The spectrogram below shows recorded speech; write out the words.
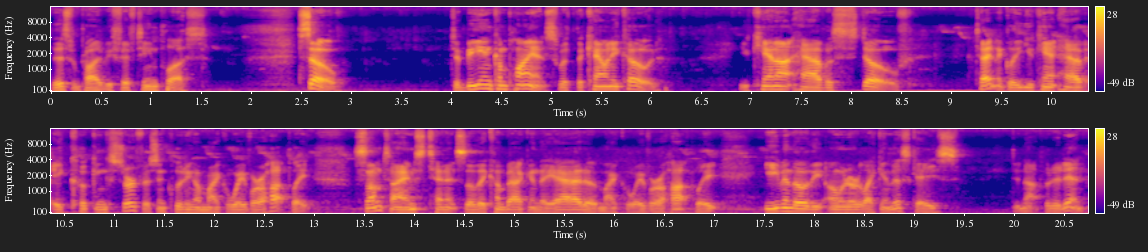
this would probably be 15 plus. So to be in compliance with the county code, you cannot have a stove technically you can't have a cooking surface, including a microwave or a hot plate. Sometimes tenants, though, they come back and they add a microwave or a hot plate, even though the owner, like in this case, did not put it in.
